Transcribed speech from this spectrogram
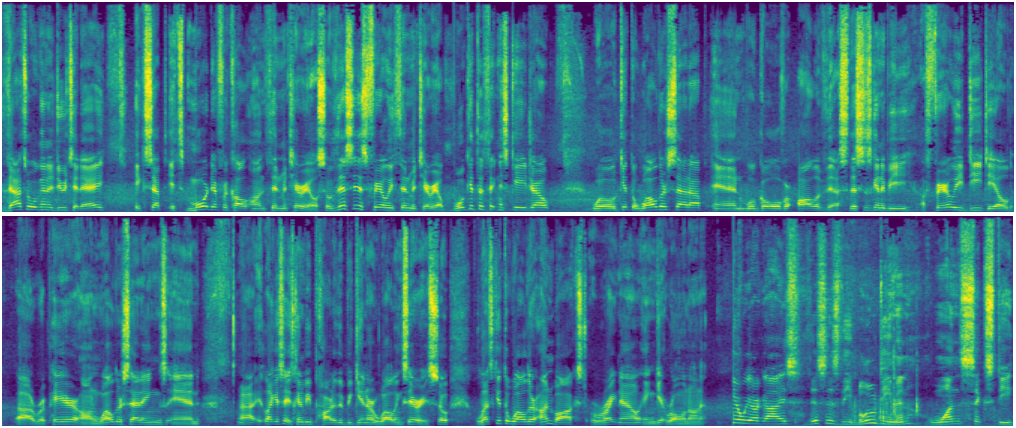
that's what we're going to do today, except it's more difficult on thin material. So this is fairly thin material. We'll get the thickness gauge out. We'll get the welder set up and we'll go over all of this. This is going to be a fairly detailed uh, repair on welder settings and uh, like I say, it's going to be part of the beginner welding series. So let's get the welder unboxed right now and get rolling on it. Here we are guys. This is the Blue Demon 160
